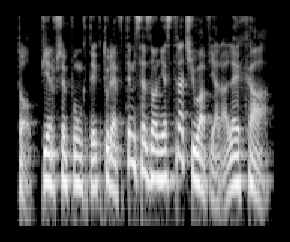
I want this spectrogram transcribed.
To pierwsze punkty, które w tym sezonie straciła Wiara Lecha.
